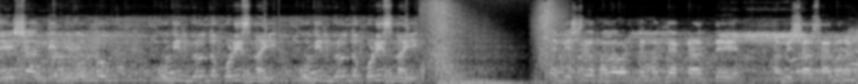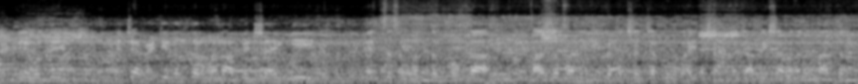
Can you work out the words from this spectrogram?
देशातली निवडणूक मोदींविरुद्ध कोणीच नाही मोदींविरुद्ध कोणीच नाही. निश्चित मला वाटतं मधल्या काळात ते अमित शहा साहेबांना भेटले होते. त्यांच्या भेटीनंतर मला अपेक्षा आहे की त्यांचं समर्थन बहुधा भाजप आणि मित्र पक्षांच्याकडून राहील अशा प्रकारची अपेक्षा मला त्यांना हरकत नाही.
